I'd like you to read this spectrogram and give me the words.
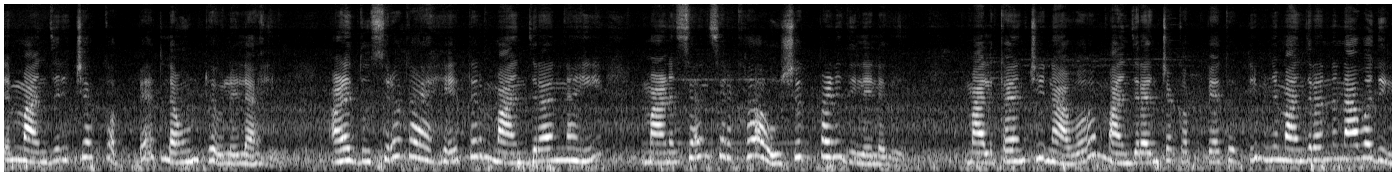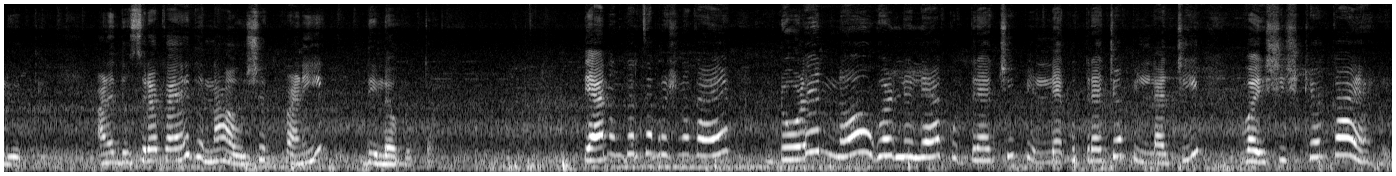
ते मांजरीच्या कप्प्यात लावून ठेवलेलं आहे. आणि दुसरं काय आहे? तर मांजरांनाही माणसांसारखं औषध पाणी दिलेलं गेलं मालकांची नावं मांजरांच्या कप्प्यात होती म्हणजे मांजरांना नावं दिली होती. आणि दुसरं काय? त्यांना औषध पाणी दिलं होतं. त्यानंतरचा प्रश्न काय आहे? डोळे न उघडलेल्या कुत्र्याची पिल्ल्या कुत्र्याच्या पिल्लाची वैशिष्ट्य काय आहे?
